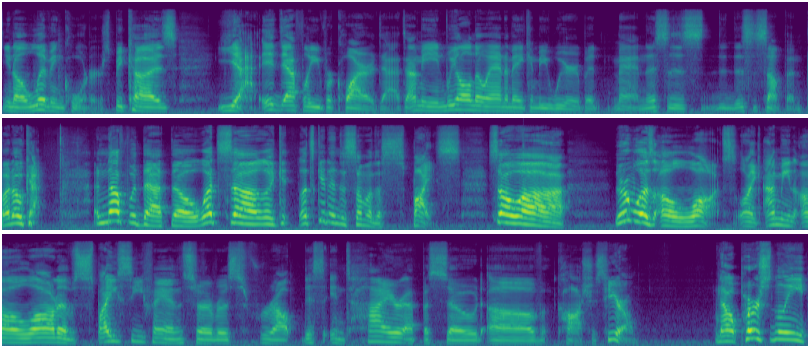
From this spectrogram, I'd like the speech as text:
you know, living quarters. Because, yeah, it definitely required that. I mean, we all know anime can be weird, but, man, this is, this is something. But, okay. Enough with that, though. Let's, uh, like, let's get into some of the spice. So, uh, there was a lot, like, I mean, a lot of spicy fan service throughout this entire episode of Cautious Hero. Now, personally,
